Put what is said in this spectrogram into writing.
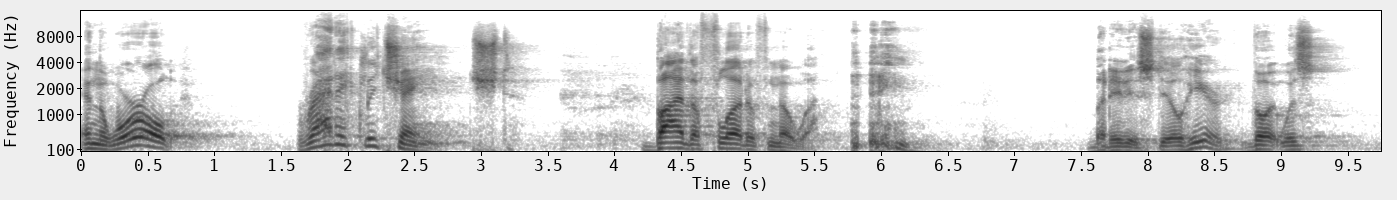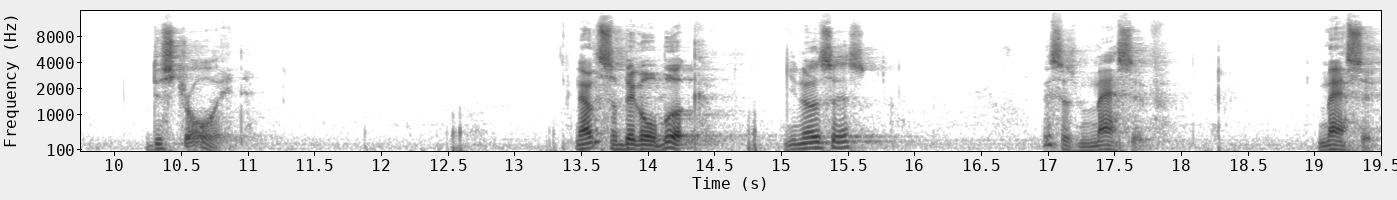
And the world radically changed by the flood of Noah. but it is still here, though it was destroyed. Now, this is a big old book. You notice this? This is massive. Massive.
